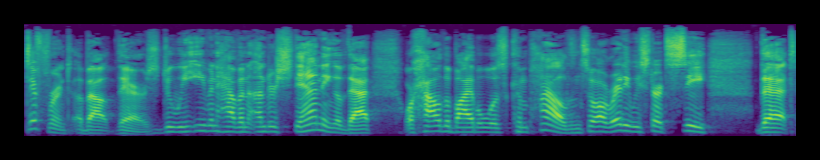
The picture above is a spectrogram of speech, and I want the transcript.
different about theirs? Do we even have an understanding of that or how the Bible was compiled? And so already we start to see that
